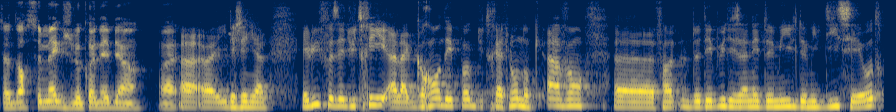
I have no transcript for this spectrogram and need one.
J'adore ce mec, je le connais bien. Ah, il est génial. Et lui faisait du tri à la grande époque du triathlon, donc avant, euh, le début des années 2000, 2010 et autres.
